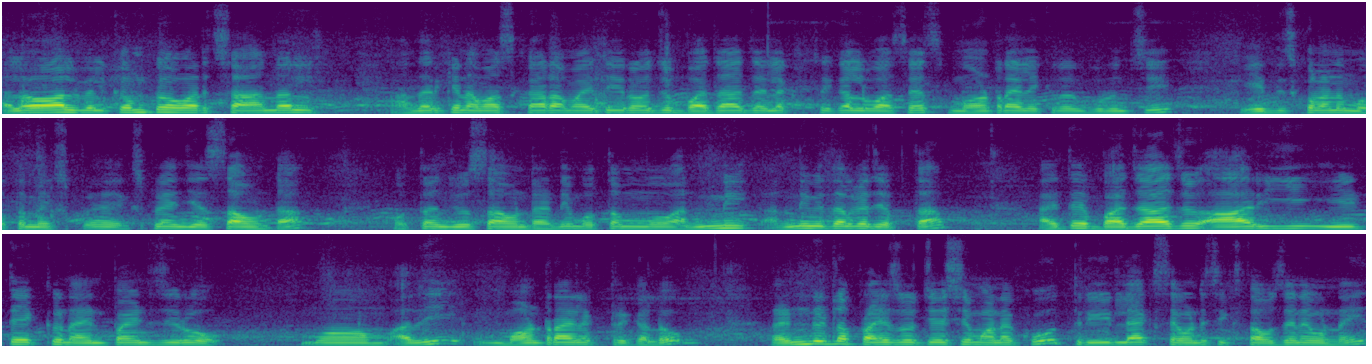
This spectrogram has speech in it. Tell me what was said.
Hello all welcome to our channel అందరికీ నమస్కారం. అయితే ఈరోజు Bajaj electrical versus motor electrical గురించి ఏది తీసుకోవాలని మొత్తం ఎక్స్ప్లెయిన్ ఎక్స్ప్లెయిన్ చేస్తూ ఉంటా. మొత్తం చూస్తూ ఉంటాండి మొత్తం అన్ని అన్ని విధాలుగా చెప్తా. అయితే Bajaj RE ETEC nine point zero అది మోటార్ ఎలక్ట్రికల్ రెండిట్ల ప్రైస్ వచ్చేసి మనకు three lakh seventy six thousand ఉన్నాయి.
